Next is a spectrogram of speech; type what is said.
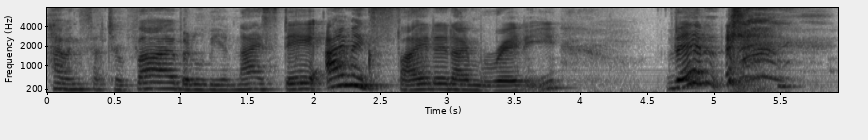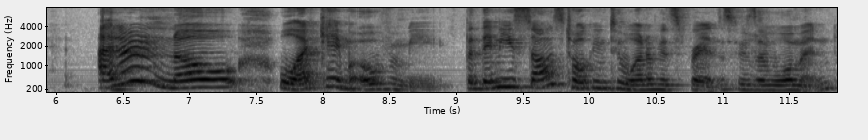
having such a vibe. It'll be a nice day. I'm excited. I'm ready. Then I don't know what came over me, but then he starts talking to one of his friends who's a woman,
